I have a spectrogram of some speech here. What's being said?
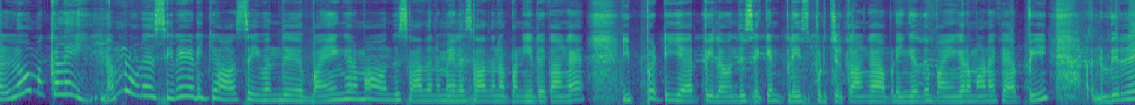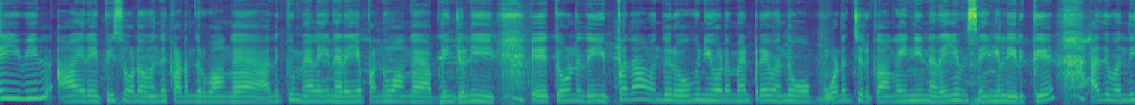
ஹலோ மக்களே நம்மளோட சிறையடிக்க ஆசை வந்து பயங்கரமாக வந்து சாதனை மேலே சாதனை பண்ணிட்டு இருக்காங்க. இப்போ டிஆர்பியில் வந்து செகண்ட் பிளேஸ் பிடிச்சிருக்காங்க அப்படிங்கிறது பயங்கரமான ஹாப்பி விரைவில் ஆயிரம் எபிசோடை வந்து கடந்துருவாங்க. அதுக்கு மேலேயும் நிறைய பண்ணுவாங்க அப்படின்னு சொல்லி தோணுது. இப்போ தான் வந்து ரோகிணியோட மேட்ரே வந்து உடஞ்சிருக்காங்க. இன்னும் நிறைய விஷயங்கள் இருக்குது அது வந்து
